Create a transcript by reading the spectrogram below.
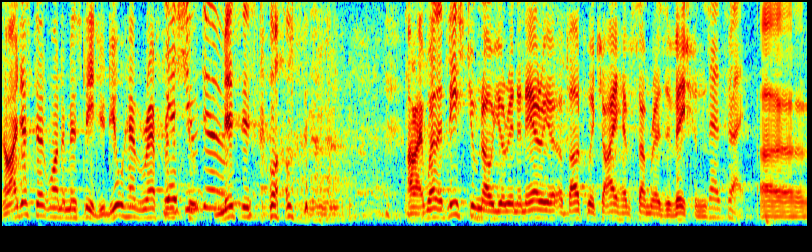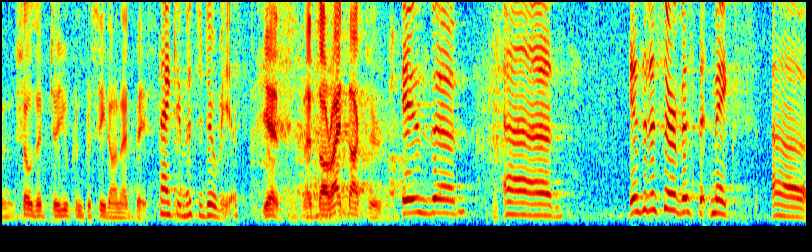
No, I just don't want to mislead you. Do you have reference Yes, you to do. Mrs. Qualset? All right. Well, at least you know you're in an area about which I have some reservations, That's right. uh, so that uh, you can proceed on that basis. Thank you, Mr. Dubious. Yes, that's all right, Doctor. Is, uh, uh, is it a service that makes uh,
